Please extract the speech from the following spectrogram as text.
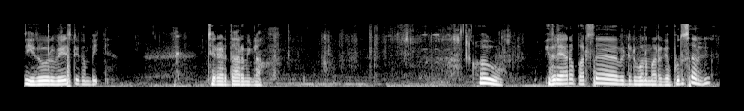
இது ஒரு வேஸ்ட்டு கம்பி. சரி எடுத்து ஆரம்பிக்கலாம். ஓ இதில் யாரோ பர்ஸை விட்டுட்டு போன மாதிரி இருக்கு. புதுசாக இருக்குது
